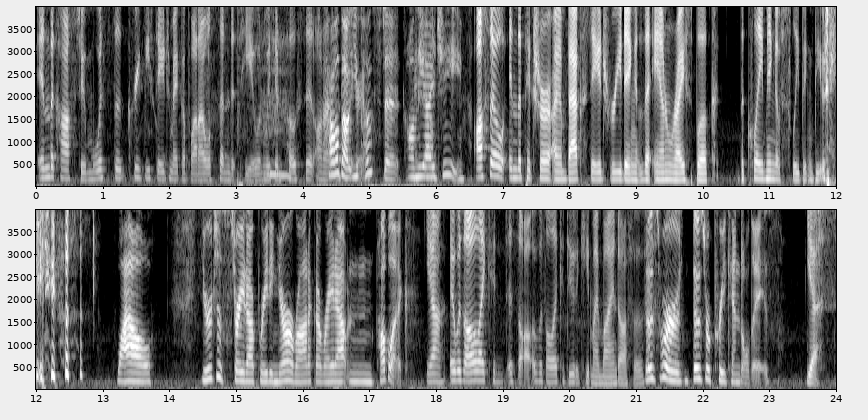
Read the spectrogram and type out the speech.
in the costume with the creepy stage makeup on. I will send it to you, and we can post it on our. How about you post it on the shall. IG? Also, in the picture, I am backstage reading the Anne Rice book, The Claiming of Sleeping Beauty. Wow. You're just straight up reading your erotica right out in public. yeah, it was all I could. It's all. It was all I could do to keep my mind off of. Those were those were pre Kindle days. yes,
